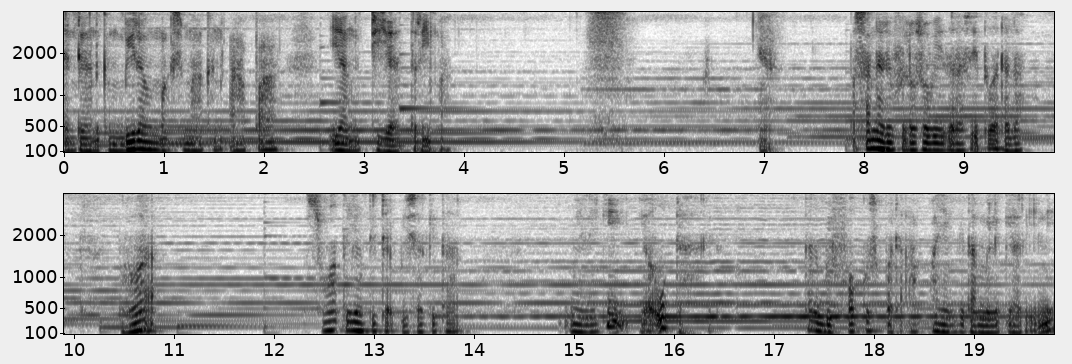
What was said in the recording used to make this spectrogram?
dan dengan gembira memaksimalkan apa yang dia terima. Ya, pesan dari filosofi teras itu adalah bahwa suatu yang tidak bisa kita miliki ya udah gitu. kita lebih fokus pada apa yang kita miliki hari ini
